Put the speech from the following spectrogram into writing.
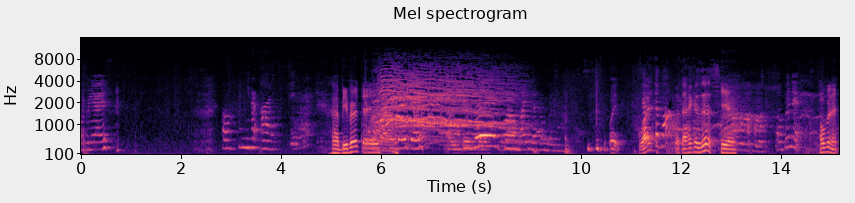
Open your eyes. Open your eyes. Happy birthday. Well, mine's at home by now. Wait, what? What the heck is this? Here. Uh-huh. Open it. Open it.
